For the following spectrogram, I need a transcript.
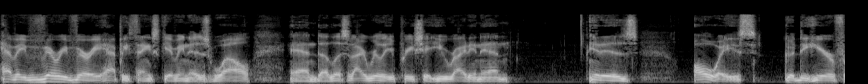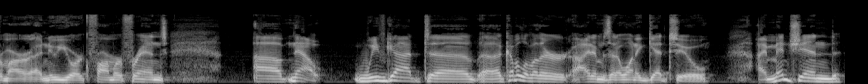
have a very, very happy Thanksgiving as well. And uh, listen, I really appreciate you writing in. It is always good to hear from our uh, New York farmer friends. Uh, now, We've got uh, a couple of other items that I want to get to. I mentioned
